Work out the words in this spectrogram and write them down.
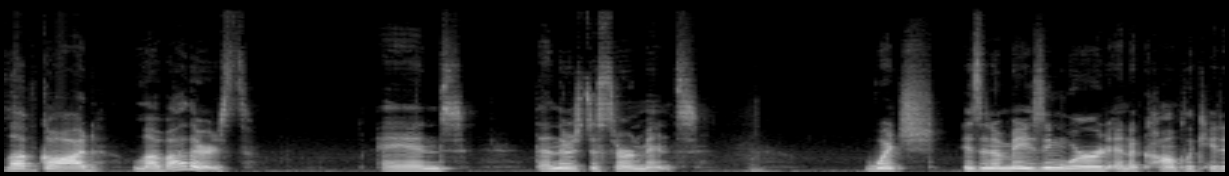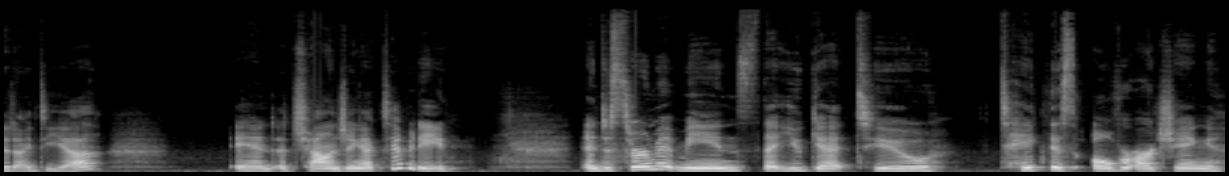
love God, love others. And then there's discernment, which is an amazing word and a complicated idea and a challenging activity. And discernment means that you get to take this overarching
